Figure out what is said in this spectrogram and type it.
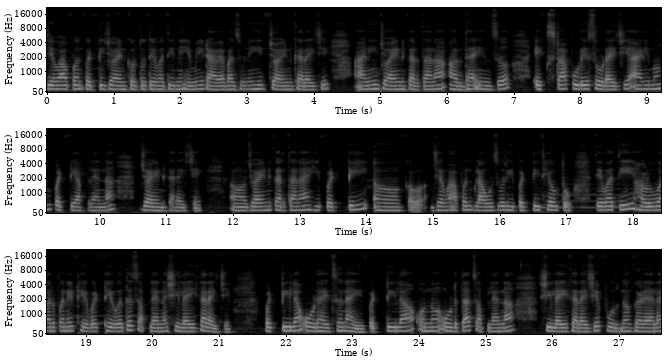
जेव्हा आपण पट्टी जॉईंट करतो तेव्हा ती नेहमी डाव्या बाजूने ही जॉईंट करायची आणि जॉईंट करताना अर्धा इंच एक्स्ट्रा पुढे सोडायची आणि मग पट्टी आपल्याला जॉईंट करायची. जॉईंट करताना ही पट्टी क जेव्हा आपण ब्लाऊजवर ही पट्टी ठेवतो तेव्हा ती हळूवारपणे ठेवत ठेवतच आपल्याला शिलाई करायची. पट्टीला ओढायचं नाही. पट्टीला न ओढताच आपल्याला शिलाई करायची. पूर्ण गळ्याला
